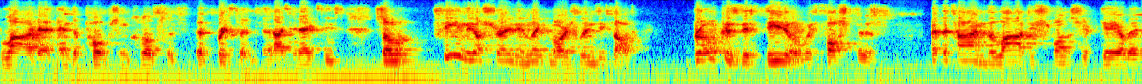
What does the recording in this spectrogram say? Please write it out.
lager in the pubs and clubs of, of Britain in the 1980s. So seeing the Australian link, Maurice Lindsay sort of brokers this deal with Foster's. At the time, the largest sponsorship deal in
